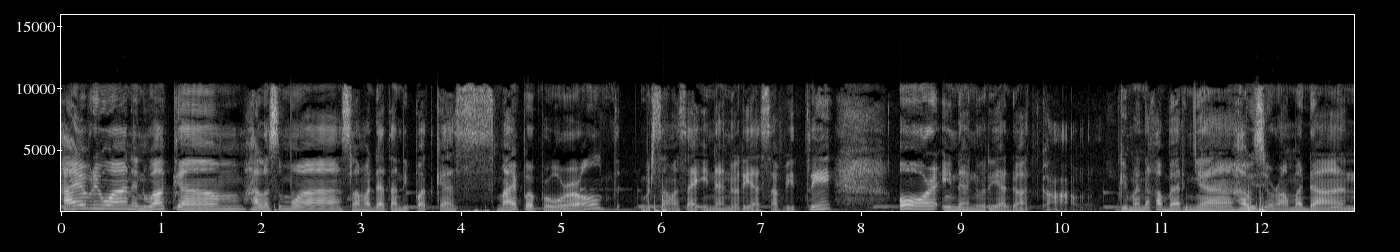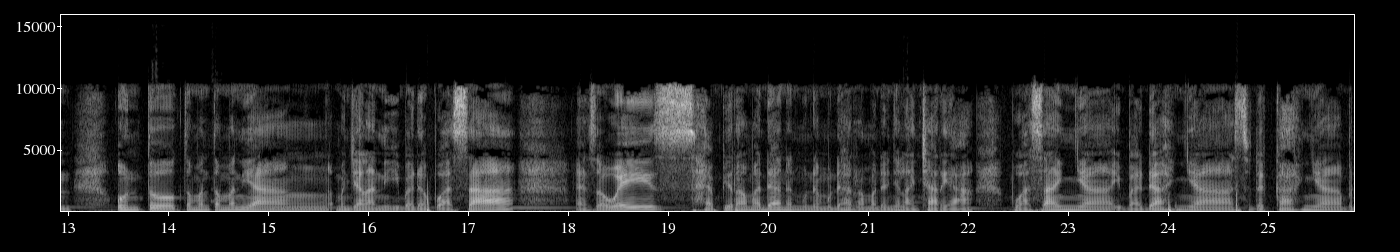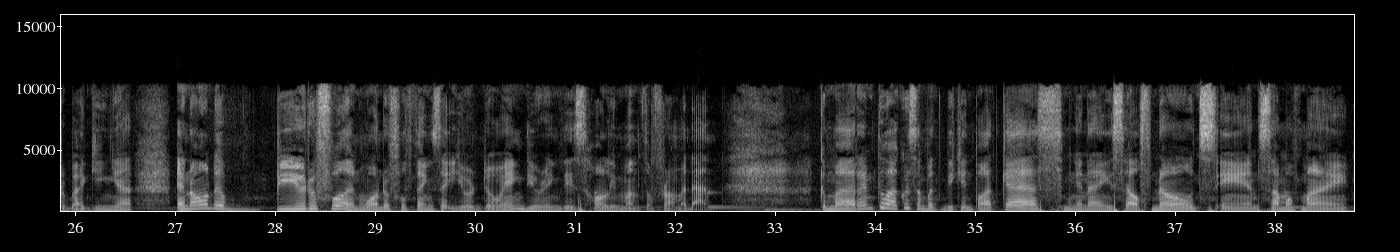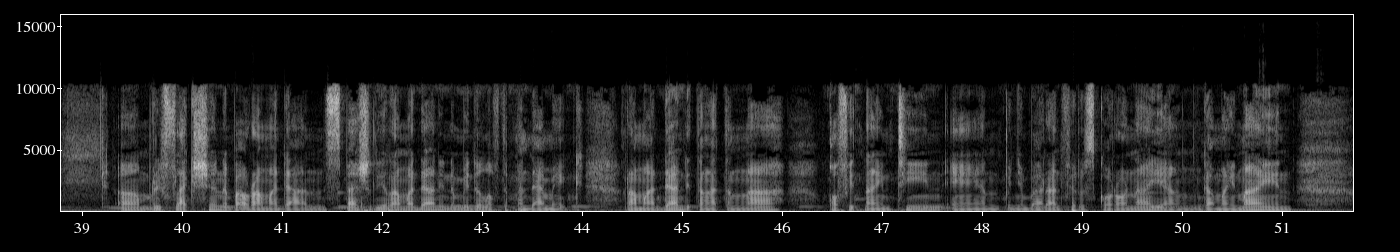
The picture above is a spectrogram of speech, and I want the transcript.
Hi everyone and welcome. Halo semua, selamat datang di podcast My Purple World bersama saya Indah Nuria Savitri or indahnuria.com. Gimana kabarnya? How is your Ramadan? Untuk teman-teman yang menjalani ibadah puasa, As always, happy Ramadan dan mudah-mudahan Ramadannya lancar ya. Puasanya, ibadahnya, sedekahnya, berbaginya, and all the beautiful and wonderful things that you're doing during this holy month of Ramadan. Kemarin tuh aku sempat bikin podcast mengenai self notes and some of my um, reflection about Ramadan, especially Ramadan in the middle of the pandemic. Ramadan di tengah-tengah COVID-19 and penyebaran virus corona yang gak main-main.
